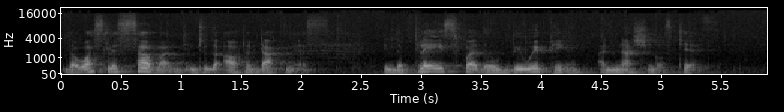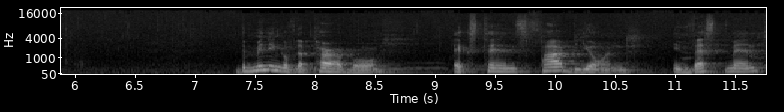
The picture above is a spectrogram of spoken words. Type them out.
the worthless servant into the outer darkness, in the place where there will be weeping and gnashing of teeth. The meaning of the parable extends far beyond investment.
